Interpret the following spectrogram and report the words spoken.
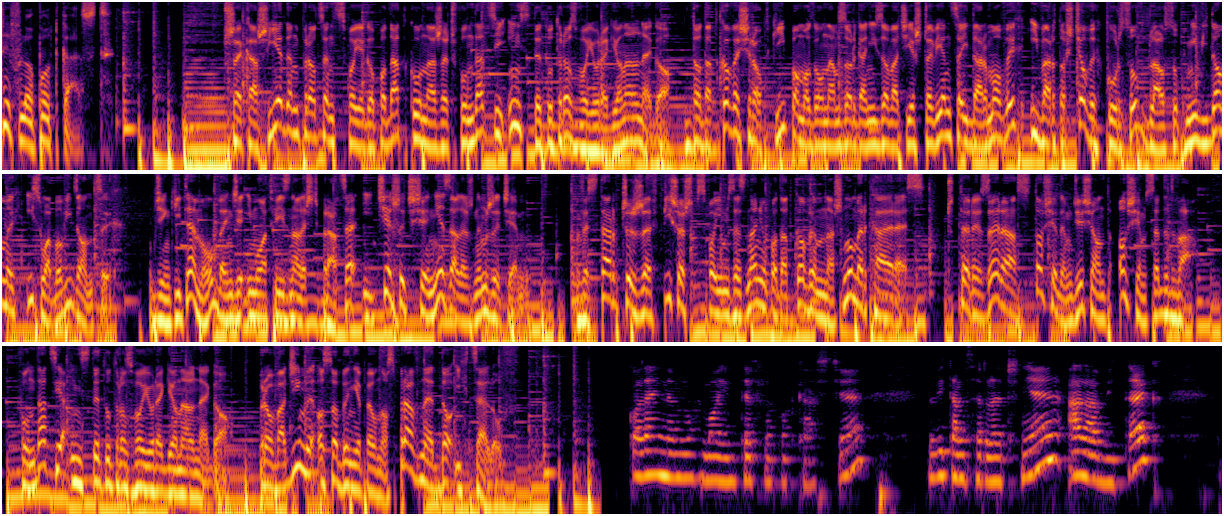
Tyflo Podcast. Przekaż 1% swojego podatku na rzecz Fundacji Instytut Rozwoju Regionalnego. Dodatkowe środki pomogą nam zorganizować jeszcze więcej darmowych i wartościowych kursów dla osób niewidomych i słabowidzących. Dzięki temu będzie im łatwiej znaleźć pracę i cieszyć się niezależnym życiem. Wystarczy, że wpiszesz w swoim zeznaniu podatkowym nasz numer KRS 40170 802. Fundacja Instytut Rozwoju Regionalnego. Prowadzimy osoby niepełnosprawne do ich celów. Kolejnym moim Tyflo podcaście witam serdecznie, Ala Witek.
